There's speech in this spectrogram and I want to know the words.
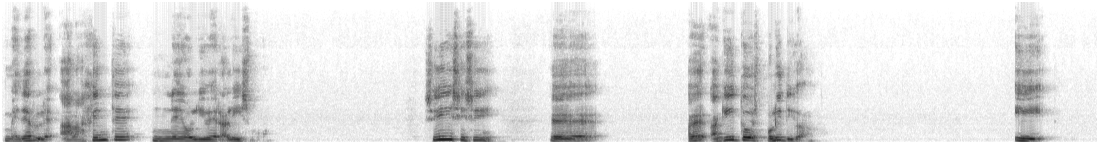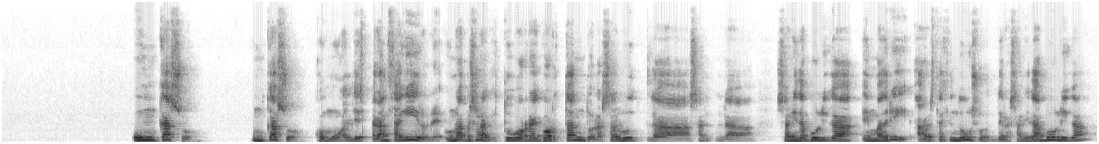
Meterle a la gente neoliberalismo. Sí, sí, sí. Eh, a ver, aquí todo es política. Y un caso, un caso como el de Esperanza Aguirre, una persona que estuvo recortando la salud, la, sanidad pública en Madrid, ahora está haciendo uso de la sanidad pública,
